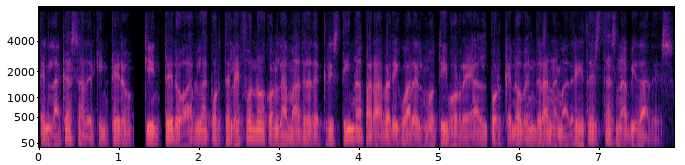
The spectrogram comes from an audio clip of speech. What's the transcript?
En la casa de Quintero, Quintero habla por teléfono con la madre de Cristina para averiguar el motivo real por qué no vendrán a Madrid estas navidades.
